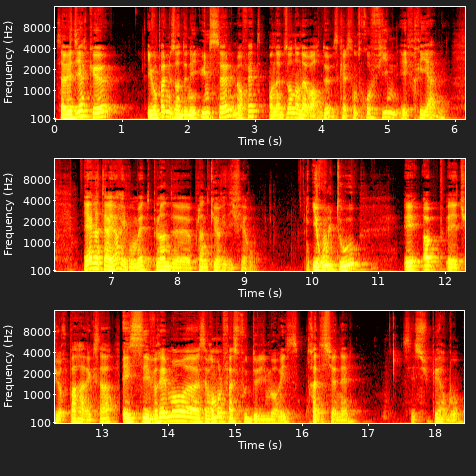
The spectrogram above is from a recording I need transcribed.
Ça veut dire que ils vont pas nous en donner une seule, mais en fait, on a besoin d'en avoir deux parce qu'elles sont trop fines et friables. Et à l'intérieur, ils vont mettre plein de, plein de currys différents. Ils roulent tout, et hop, et tu repars avec ça. Et c'est vraiment, euh, c'est vraiment le fast-food de l'île Maurice, traditionnel. C'est super bon.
